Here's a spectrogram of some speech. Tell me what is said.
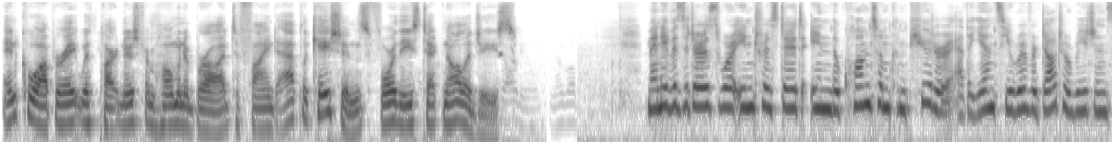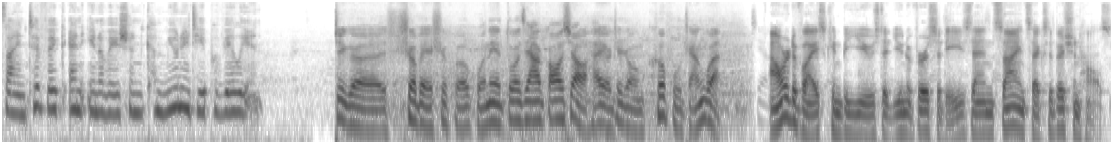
and cooperate with partners from home and abroad to find applications for these technologies. Many visitors were interested in the quantum computer at the Yangtze River Delta Region Scientific and Innovation Community Pavilion. 这个设备是和国内多家高校还有这种科普展馆 Our device can be used at universities and science exhibition halls.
